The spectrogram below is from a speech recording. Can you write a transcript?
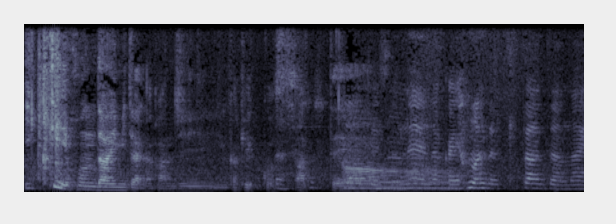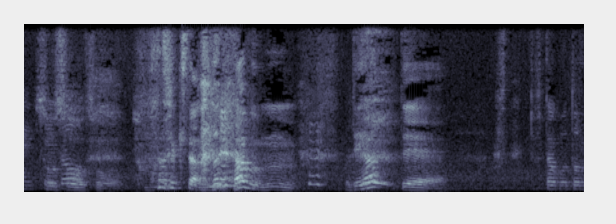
一気に本題みたいな感じが結構あって。そうですあね。ーなんか山崎さんじゃないけど。そうそうそう。山崎さん多分出会ってふ二言三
